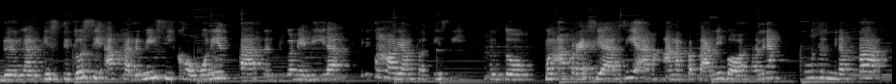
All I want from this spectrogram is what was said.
dengan institusi akademisi, komunitas dan juga media. Itu hal yang penting sih untuk mengapresiasi anak-anak petani bahwasannya oh ternyata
